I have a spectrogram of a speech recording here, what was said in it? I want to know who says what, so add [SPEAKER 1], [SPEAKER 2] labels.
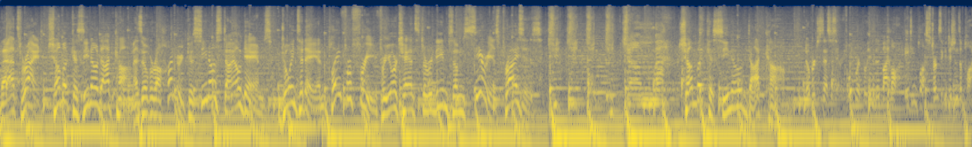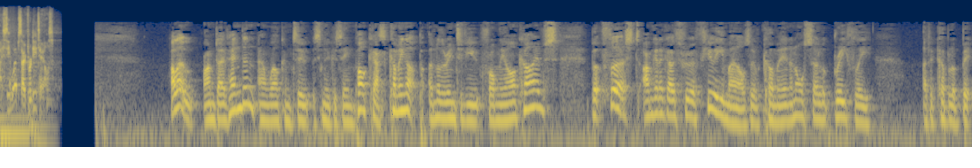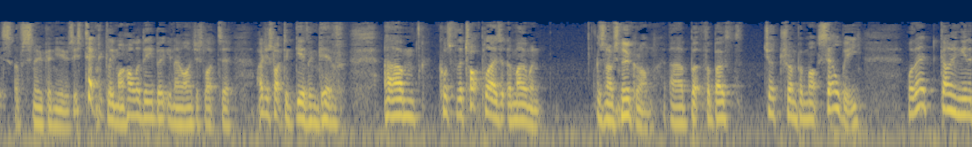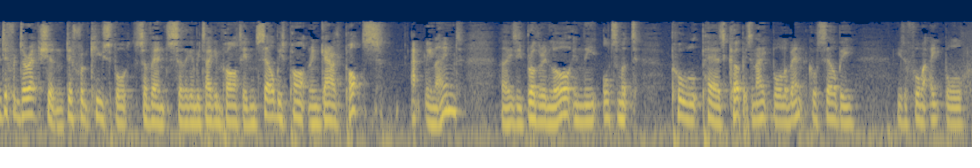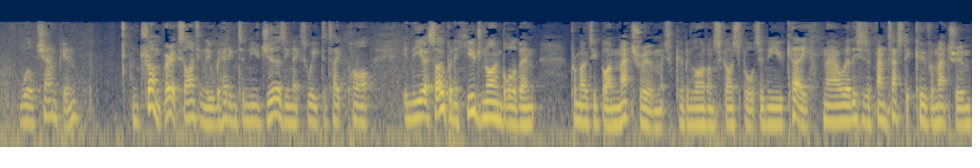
[SPEAKER 1] That's right. ChumbaCasino.com has over 100 casino style games. Join today and play for free for your chance to redeem some serious prizes. ChumbaCasino.com. No purchase necessary. Full prohibited by law. 18 plus terms and conditions apply. See website for details.
[SPEAKER 2] Hello, I'm Dave Hendon, and welcome to the Snooker Scene podcast. Coming up, another interview from the archives. But first, I'm going to go through a few emails that have come in and also look briefly at a couple of bits of snooker news. It's technically my holiday, but you know, I just like to I just like to give and give. Um, of course, for the top players at the moment, there's no snooker on. Uh, but for both Judd Trump and Mark Selby, well, they're going in a different direction, different cue sports events, so they're going to be taking part in. Selby's partnering Gareth Potts, aptly named. Uh, he's his brother-in-law in the Ultimate Pool Pairs Cup. It's an eight-ball event. Of course, Selby, he's a former eight-ball world champion. And Trump, very excitingly, will be heading to New Jersey next week to take part in the US Open, a huge nine-ball event promoted by Matchroom, which to be live on Sky Sports in the UK. Now, uh, this is a fantastic coup for Matchroom.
